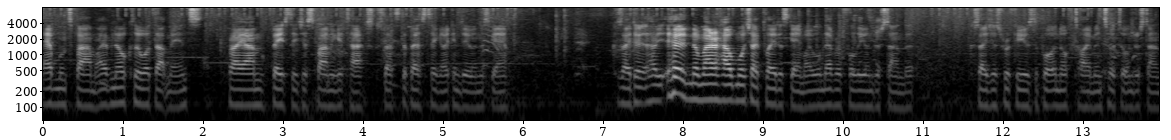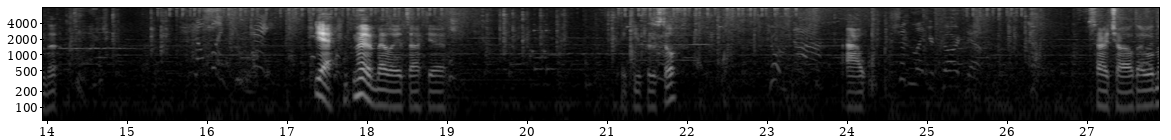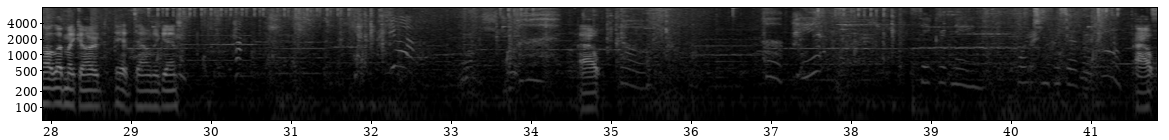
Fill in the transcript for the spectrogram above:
M1 spam. I have no clue what that means. But I am basically just spamming attacks because that's the best thing I can do in this game. Because I do, no matter how much I play this game, I will never fully understand it. Because I just refuse to put enough time into it to understand it. Yeah, melee attack, yeah. Thank you for the stuff. Ow. Sorry, child. I will not let my guard hit down again. Ow. Ow.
